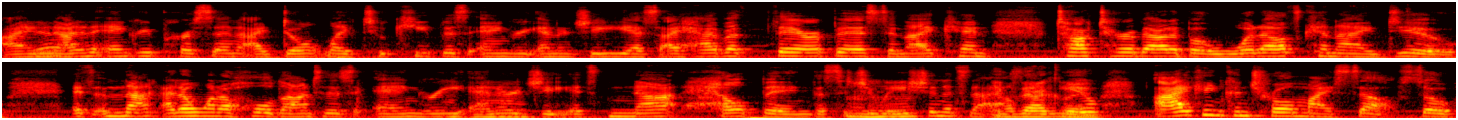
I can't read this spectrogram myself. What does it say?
I'm Yeah. not an angry person. I don't like to keep this angry energy. Yes, I have a therapist and I can talk to her about it. But what else can I do? It's I'm not. I don't want to hold on to this angry Mm-hmm. energy. It's not helping the situation. It's not helping Exactly. you. I can control myself. So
